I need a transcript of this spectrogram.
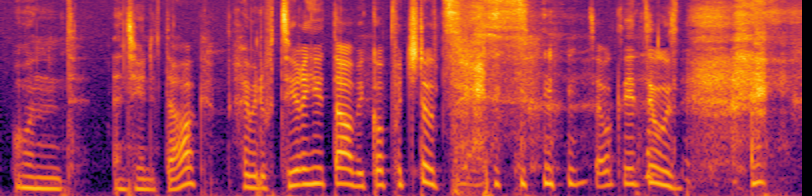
Und einen schönen Tag. Kommen wir auf Zürich heute Abend, Kopf und Stutz. Yes. so sieht es aus.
